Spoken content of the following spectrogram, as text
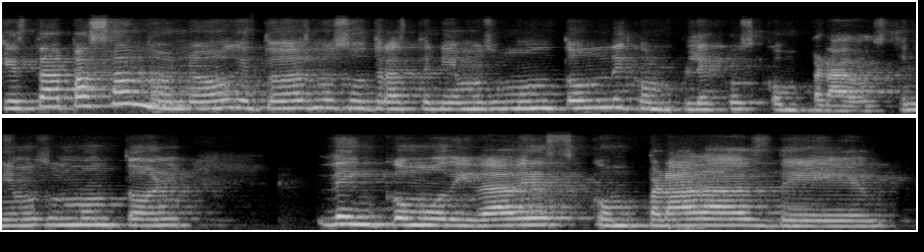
qué estaba pasando, ¿no? Que todas nosotras teníamos un montón de complejos comprados, teníamos un montón de incomodidades compradas, de,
